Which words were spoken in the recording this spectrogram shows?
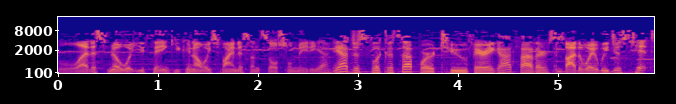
Let us know what you think. You can always find us on social media. yeah, just look us up. We're two fairy godfathers. And by the way, we just hit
